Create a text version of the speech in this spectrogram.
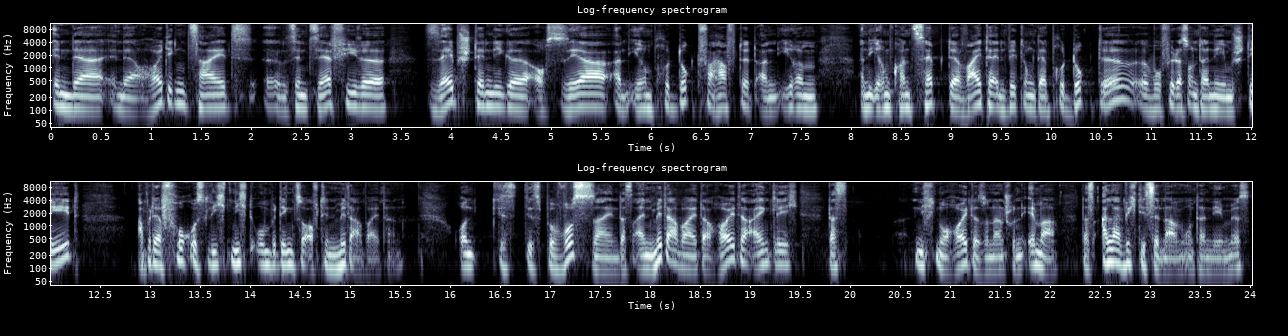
in der, in der heutigen Zeit äh, sind sehr viele Selbstständige auch sehr an ihrem Produkt verhaftet, an ihrem, an ihrem Konzept der Weiterentwicklung der Produkte, äh, wofür das Unternehmen steht. Aber der Fokus liegt nicht unbedingt so auf den Mitarbeitern. Und das, das Bewusstsein, dass ein Mitarbeiter heute eigentlich das nicht nur heute, sondern schon immer das Allerwichtigste in einem Unternehmen ist,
